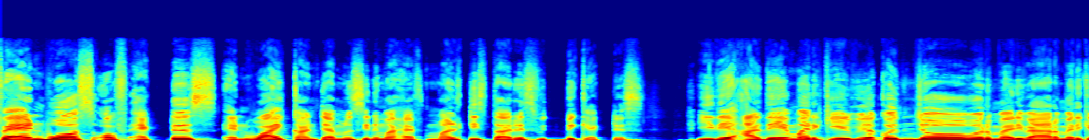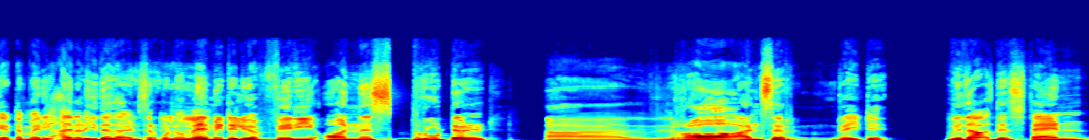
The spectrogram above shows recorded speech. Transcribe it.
fan wars of actors and why can't Tamil cinema have multi starrers with big actors இதே அதே மாதிரி கேள்வியை கொஞ்சம் ஒரு மாதிரி வேற மாதிரி கேட்ட மாதிரி அதனால இதை தான் ஆன்சர் பண்ணுவோம். You a very honest, brutal, uh, raw right. Without this fan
